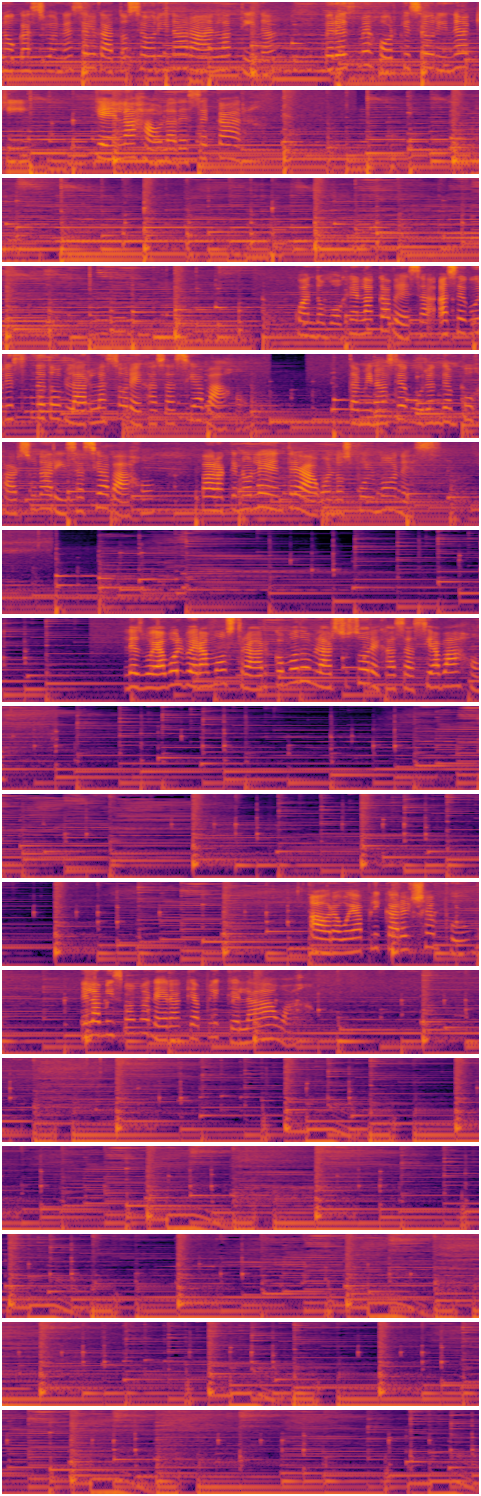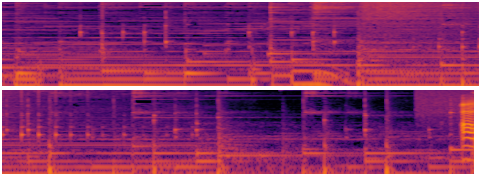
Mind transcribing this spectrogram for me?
En ocasiones el gato se orinará en la tina, pero es mejor que se orine aquí que en la jaula de secar. Cuando mojen la cabeza, asegúrense de doblar las orejas hacia abajo. También aseguren de empujar su nariz hacia abajo para que no le entre agua en los pulmones. Les voy a volver a mostrar cómo doblar sus orejas hacia abajo. Ahora voy a aplicar el shampoo en la misma manera que apliqué la agua.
